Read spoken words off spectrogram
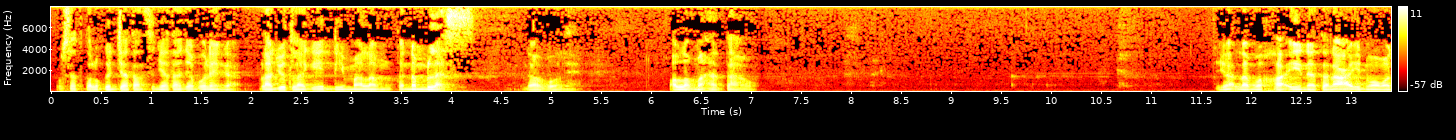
Ustadz kalau gencatan senjata aja boleh nggak? Lanjut lagi di malam ke-16. Nggak boleh. Allah maha tahu. Ya'lamu kha'inatal a'in wa ma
